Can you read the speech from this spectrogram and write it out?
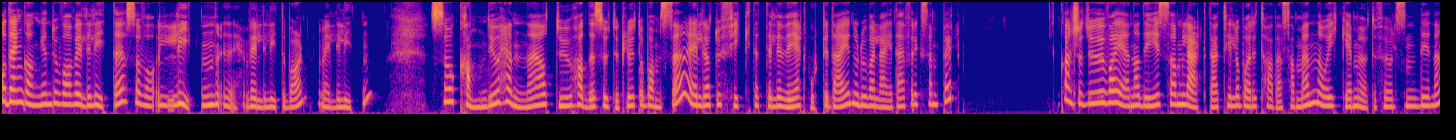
Og den gangen du var veldig lite, var liten, veldig lite barn, veldig liten, så kan det jo hende at du hadde sutteklut og bamse, eller at du fikk dette levert bort til deg når du var lei deg, f.eks. Kanskje du var en av de som lærte deg til å bare ta deg sammen og ikke møte følelsene dine?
